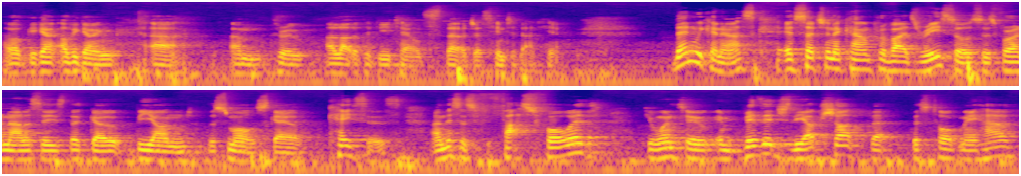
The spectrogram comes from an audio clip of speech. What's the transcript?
I'll be, go I'll be going uh, um, through a lot of the details that are just hinted at here. Then we can ask if such an account provides resources for analyses that go beyond the small scale cases. And this is fast forward. If you want to envisage the upshot that this talk may have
